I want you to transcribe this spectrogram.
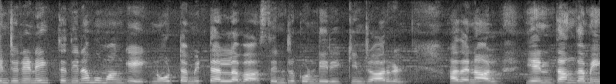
என்று நினைத்து தினமும் அங்கே நோட்டமிட்டு அல்லவா சென்று கொண்டிருக்கின்றார்கள். அதனால் என் தங்கமே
